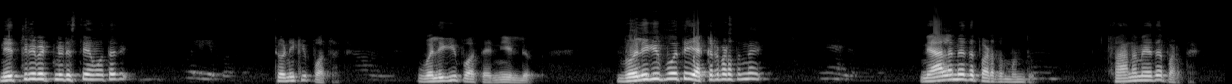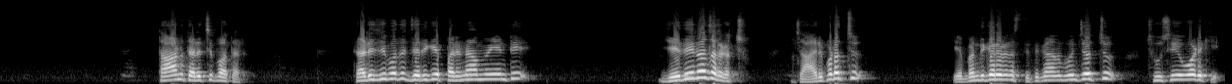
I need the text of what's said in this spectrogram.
నెత్తిని పెట్టి నడిస్తే ఏమవుతుంది? తొణికిపోతుంది. ఒలిగిపోతాయి నీళ్ళు ఒలిగిపోతే ఎక్కడ పడుతున్నాయి? నేల మీద పడదు ముందు. తన మీదే పడతాయి. తాను తడిచిపోతాడు. తడిచిపోతే జరిగే పరిణామం ఏంటి? ఏదైనా జరగచ్చు. జారిపడచ్చు. ఇబ్బందికరమైన స్థితిగా అనుభవించవచ్చు చూసేవాడికి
